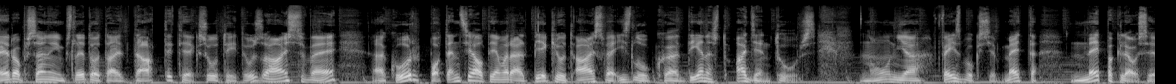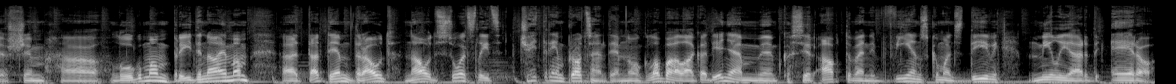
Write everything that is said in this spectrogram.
Eiropas Savienības lietotāju dati tiek sūtīti uz ASV, kur potenciāli tiem varētu piekļūt ASV izlūk dienestu aģentūras. Nu, un ja Facebook, jeb Meta, nepakļausies šim uh, lūgumam, brīdinājumam, uh, tad tiem draud naudas sots līdz 4% no globālā gada ieņēmumiem, kas ir aptuveni 1,2 miljardi eiro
